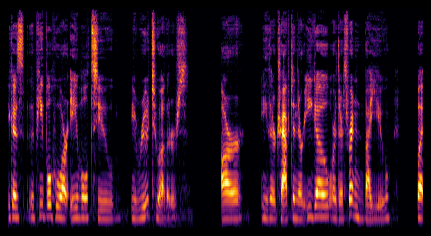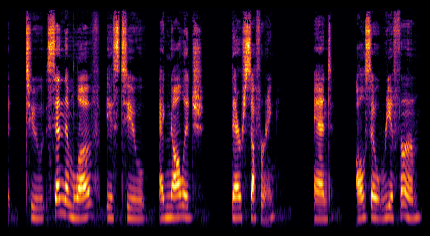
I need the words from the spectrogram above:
because the people who are able to be rude to others are either trapped in their ego or they're threatened by you. But to send them love is to acknowledge their suffering and also reaffirm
